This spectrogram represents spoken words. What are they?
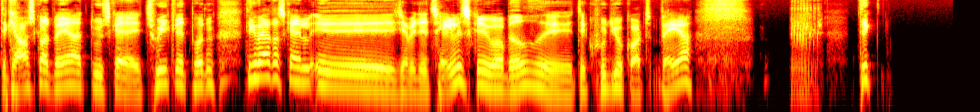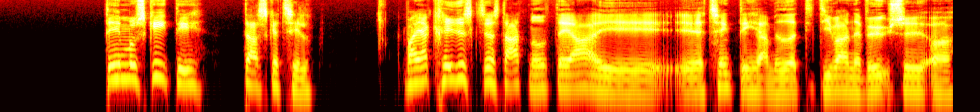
Det kan også godt være, at du skal tweak lidt på den. Det kan være, at der skal, øh, jeg ved det, taleskriver med. Øh, det kunne jo godt være. Det, det er måske det, der skal til. Var jeg kritisk til at starte med, da jeg øh, øh tænkte det her med, at de var nervøse, og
